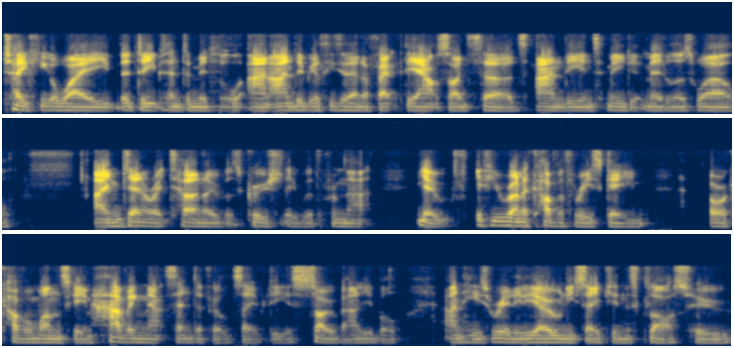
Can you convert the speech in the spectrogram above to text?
taking away the deep centre middle and, and the ability to then affect the outside thirds and the intermediate middle as well and generate turnovers crucially with from that. You know, if you run a cover three scheme or a cover one scheme, having that centre field safety is so valuable. And he's really the only safety in this class who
